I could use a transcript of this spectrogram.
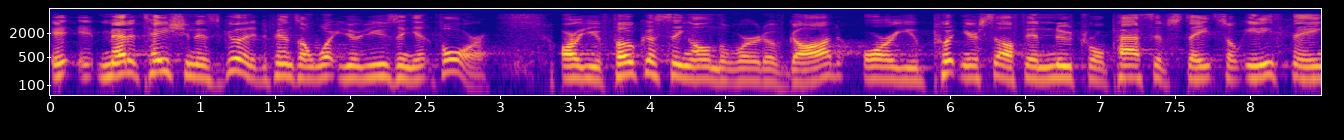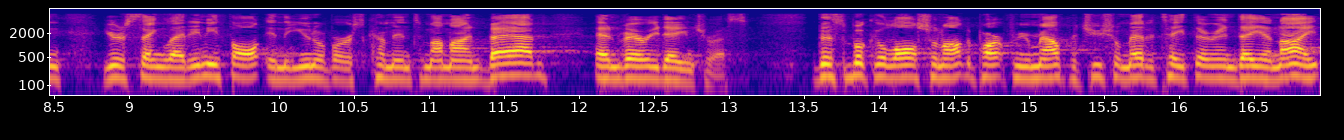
it, it, meditation is good. It depends on what you're using it for. Are you focusing on the Word of God, or are you putting yourself in neutral, passive state? So anything you're saying, let any thought in the universe come into my mind, bad and very dangerous. This book of the law shall not depart from your mouth, but you shall meditate therein day and night,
